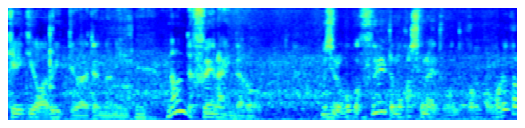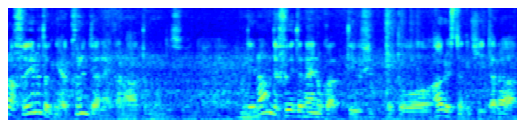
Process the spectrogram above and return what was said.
景気が悪いって言われてるのに、うん、なんで増えないんだろう。むしろ僕は増えてもおかしくないと思うんでこれから増える時には来るんじゃないかなと思うんですよね、うん、でなんで増えてないのかっていうことをある人に聞いたら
